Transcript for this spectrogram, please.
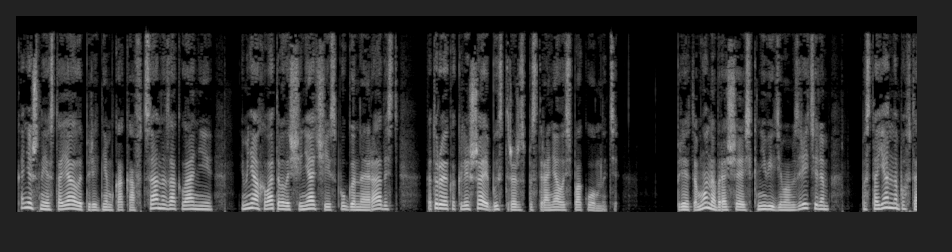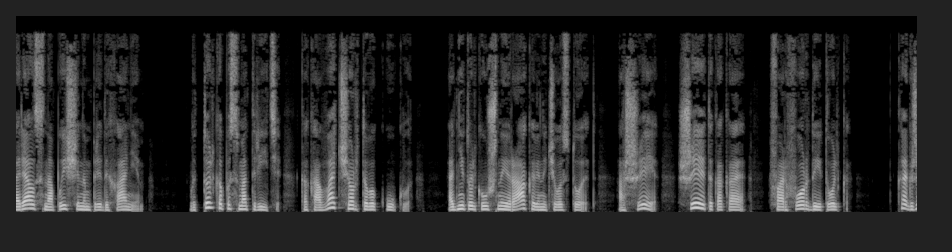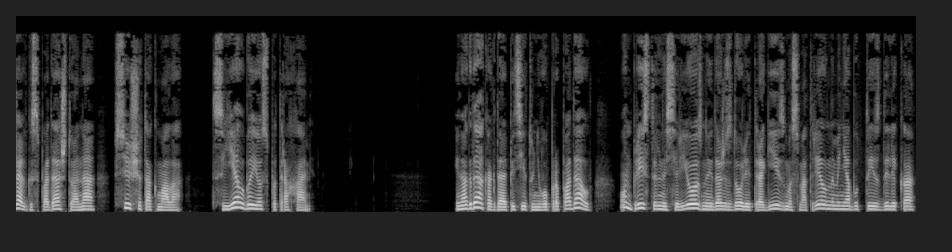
Конечно, я стояла перед ним как овца на заклании, и меня охватывала щенячья испуганная радость, которая, как лишай, быстро распространялась по комнате. При этом он, обращаясь к невидимым зрителям, постоянно повторял с напыщенным придыханием. «Вы только посмотрите, какова чертова кукла!» Одни только ушные раковины чего стоят. А шея, шея-то какая, фарфор да и только. Как жаль, господа, что она все еще так мала. Съел бы ее с потрохами. Иногда, когда аппетит у него пропадал, он пристально, серьезно и даже с долей трагизма смотрел на меня будто издалека,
